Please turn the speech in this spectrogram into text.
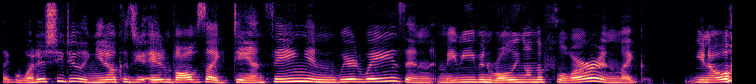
like what is she doing you know because it involves like dancing in weird ways and maybe even rolling on the floor and like you know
